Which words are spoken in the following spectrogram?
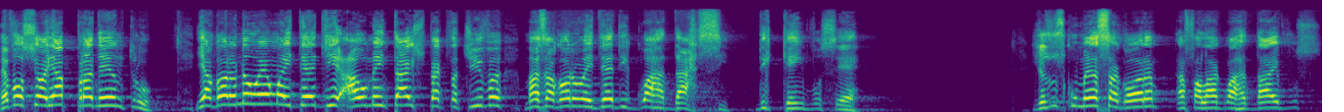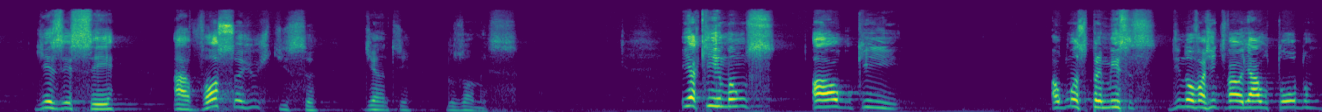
é você olhar para dentro. E agora não é uma ideia de aumentar a expectativa, mas agora é uma ideia de guardar-se de quem você é. Jesus começa agora a falar: guardai-vos de exercer a vossa justiça diante dos homens. E aqui, irmãos, algo que. Algumas premissas, de novo, a gente vai olhar o todo,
